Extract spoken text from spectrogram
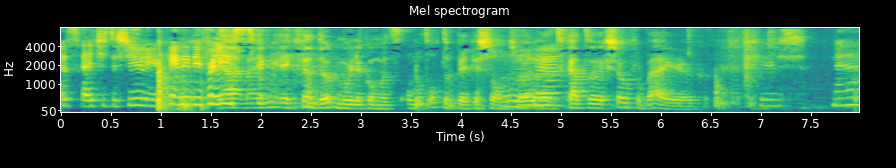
Het strijdje tussen jullie, degene die Ja, verliest. maar ik, ik vind het ook moeilijk om het, om het op te pikken soms. hoor. Ja. Het gaat er echt zo voorbij. ook. Cheers. Ja.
